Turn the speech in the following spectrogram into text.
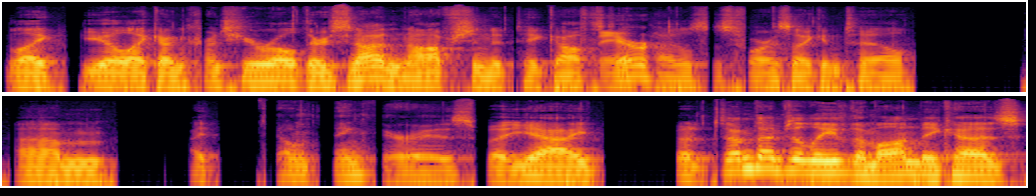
like you know, like on Crunchyroll, there's not an option to take off Fair. subtitles as far as I can tell. Um, I don't think there is, but yeah, I but sometimes I leave them on because,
